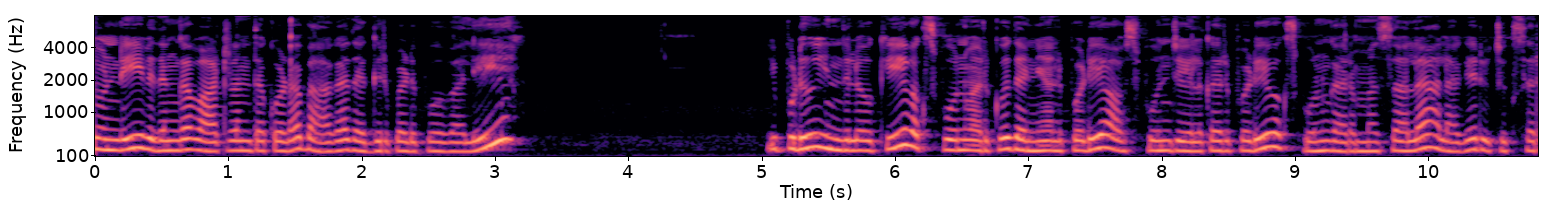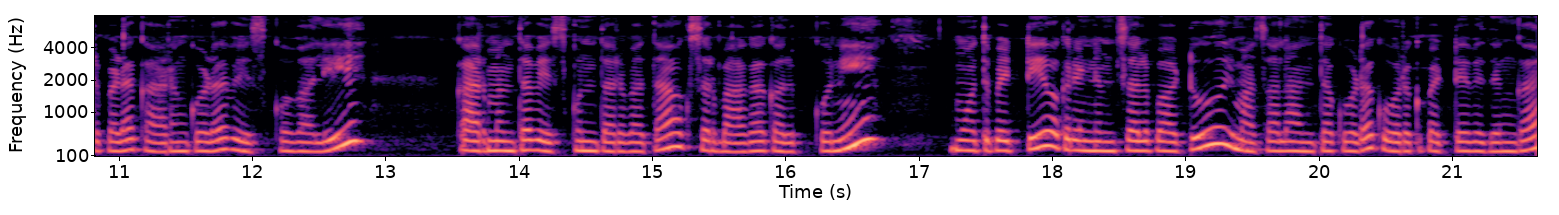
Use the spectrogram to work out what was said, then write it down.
చూడండి ఈ విధంగా వాటర్ అంతా కూడా బాగా దగ్గర పడిపోవాలి. ఇప్పుడు ఇందులోకి ఒక స్పూన్ వరకు ధనియాల పొడి హాఫ్ స్పూన్ జీలకర్ర పొడి ఒక స్పూన్ గరం మసాలా అలాగే రుచికి సరిపడా కారం కూడా వేసుకోవాలి. కారం అంతా వేసుకున్న తర్వాత ఒకసారి బాగా కలుపుకొని మూత పెట్టి ఒక రెండు నిమిషాల పాటు ఈ మసాలా అంతా కూడా కూరకు పట్టే విధంగా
